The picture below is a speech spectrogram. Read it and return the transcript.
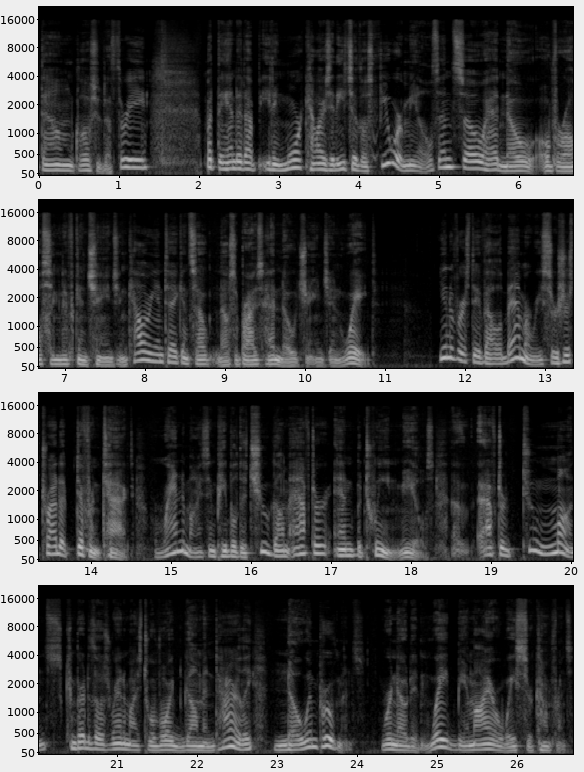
down closer to three but they ended up eating more calories at each of those fewer meals, and so had no overall significant change in calorie intake, and so, no surprise, had no change in weight. University of Alabama researchers tried a different tact, randomizing people to chew gum after and between meals. Uh, after two months, compared to those randomized to avoid gum entirely, no improvements were noted in weight, BMI, or waist circumference.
